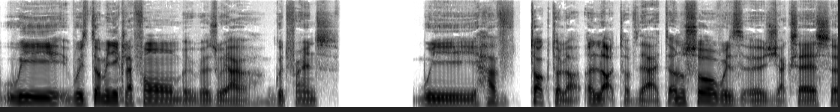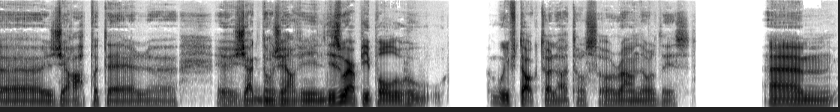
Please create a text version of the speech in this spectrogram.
we, with Dominique Lafon, because we are good friends, we have talked a lot, a lot of that. And also with uh, Jacques Seysses, uh, Gérard Potel, uh, uh, Jacques d'Angerville. These were people who we've talked a lot also around all this. Um,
